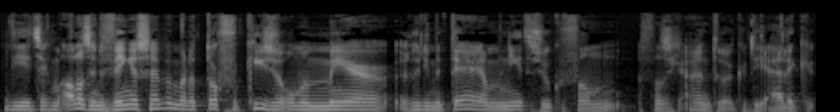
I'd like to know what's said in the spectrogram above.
die het zeg maar alles in de vingers hebben, maar er toch voor kiezen om een meer rudimentaire manier te zoeken van, van zich uitdrukken. Die eigenlijk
